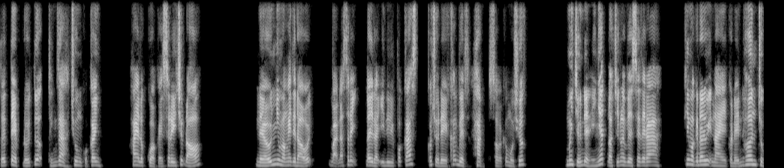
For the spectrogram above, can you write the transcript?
tới tệp đối tượng thính giả chung của kênh hay là của cái series trước đó. Nếu như mà ngay từ đầu ấy, bạn đã xác định đây là interview podcast có chủ đề khác biệt hẳn so với các mùa trước. Minh chứng điển hình nhất đó chính là Vietcetera, khi mà cái đơn vị này có đến hơn chục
